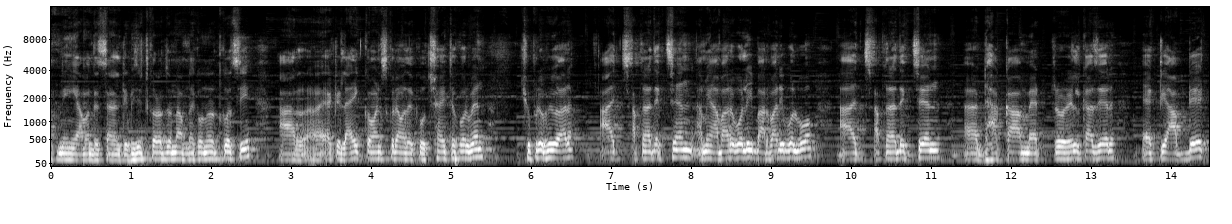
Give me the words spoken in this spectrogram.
আপনি আমাদের চ্যানেলটি ভিজিট করার জন্য আপনাকে অনুরোধ করছি। আর একটি লাইক কমেন্টস করে আমাদেরকে উৎসাহিত করবেন। সুপ্রিয় ভিউয়ার আজ আপনারা দেখছেন, আমি আবারও বলি, বারবারই বলব, আজ আপনারা দেখছেন ঢাকা মেট্রো রেল কাজের একটি আপডেট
